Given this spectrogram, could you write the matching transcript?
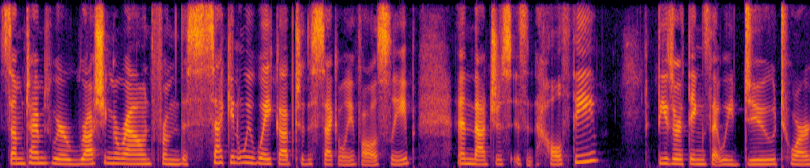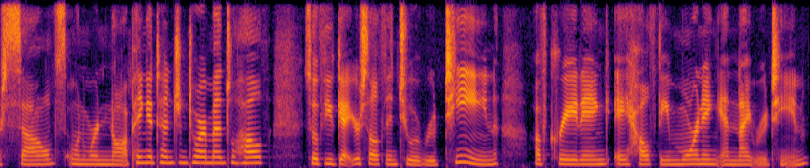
Sometimes we're rushing around from the second we wake up to the second we fall asleep, and that just isn't healthy. These are things that we do to ourselves when we're not paying attention to our mental health. So, if you get yourself into a routine of creating a healthy morning and night routine,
